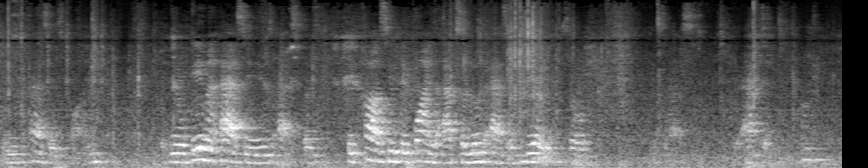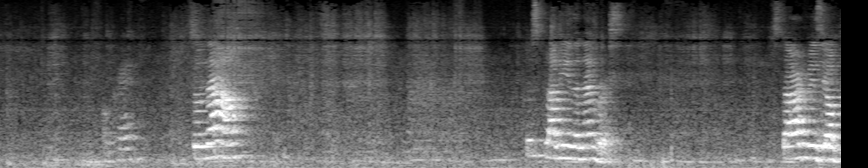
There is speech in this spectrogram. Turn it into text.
So use S is fine. If you're given S, you use S, but because you define the absolute S as zero, so it's S, reactant. Okay? So now, just plug in the numbers. Start with your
